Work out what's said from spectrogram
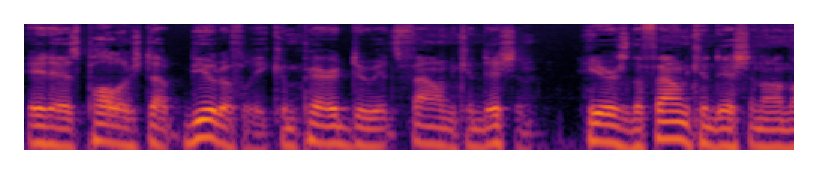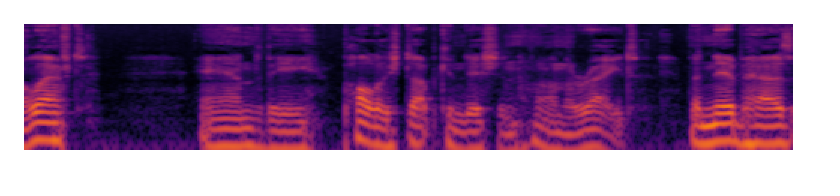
It has polished up beautifully compared to its found condition. Here's the found condition on the left and the polished up condition on the right. The nib has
